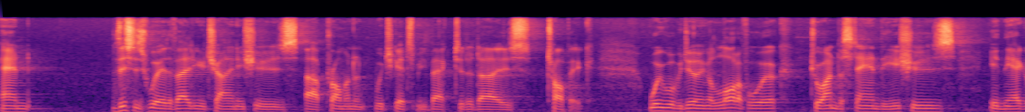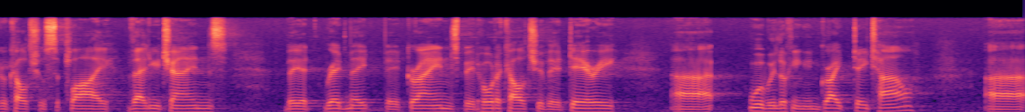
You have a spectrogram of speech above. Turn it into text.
And this is where the value chain issues are prominent, which gets me back to today's topic. We will be doing a lot of work to understand the issues in the agricultural supply value chains, be it red meat, be it grains, be it horticulture, be it dairy. Uh, we'll be looking in great detail uh,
